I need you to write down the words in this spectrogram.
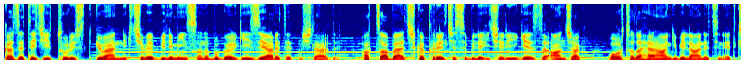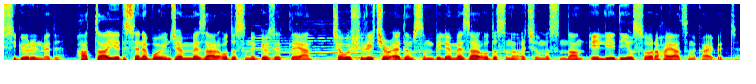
gazeteci, turist, güvenlikçi ve bilim insanı bu bölgeyi ziyaret etmişlerdi. Hatta Belçika kraliçesi bile içeriği gezdi ancak ortada herhangi bir lanetin etkisi görülmedi. Hatta 7 sene boyunca mezar odasını gözetleyen çavuş Richard Adamson bile mezar odasının açılmasından 57 yıl sonra hayatını kaybetti.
